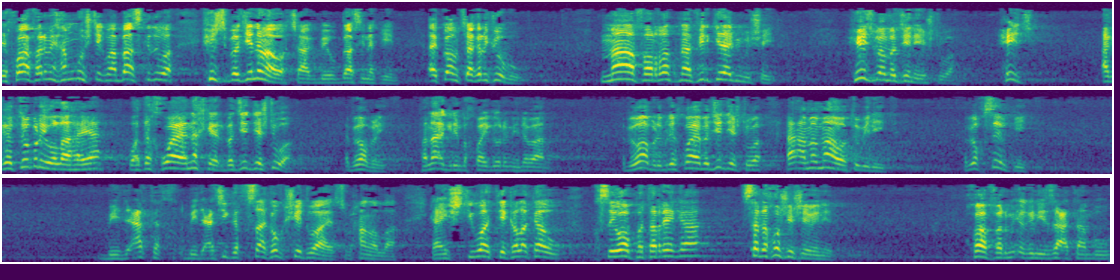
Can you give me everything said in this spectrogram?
ئێخوا فەرمی هەموو شتێکمان باس کردووە هیچ بەجێ نەماوە چاک بێ و باسی نەکەین ئەی کام چاکەی کێ بوو ما فرطنا في الكتاب من شيء هیچ بە بەجێ نێشتووە هیچ. ئەگەر تۆ بڕی وڵا هەیە واتە خوایە نەخێر بەجێ دێشتووە ئەبێ وابڕی فەنا ئەگرین بەخوای گەورە میهرەبان بوابل بلي خويا بجد يشتوى اما ما وتو بليت ابي قصيركي بدعك بدعتك قصاك وك شيت واي سبحان الله يعني اشتوات يكلك أو قصيوا بتريكا سنه خوش يشوينيت خوا فرمي اغني زعتان بو.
